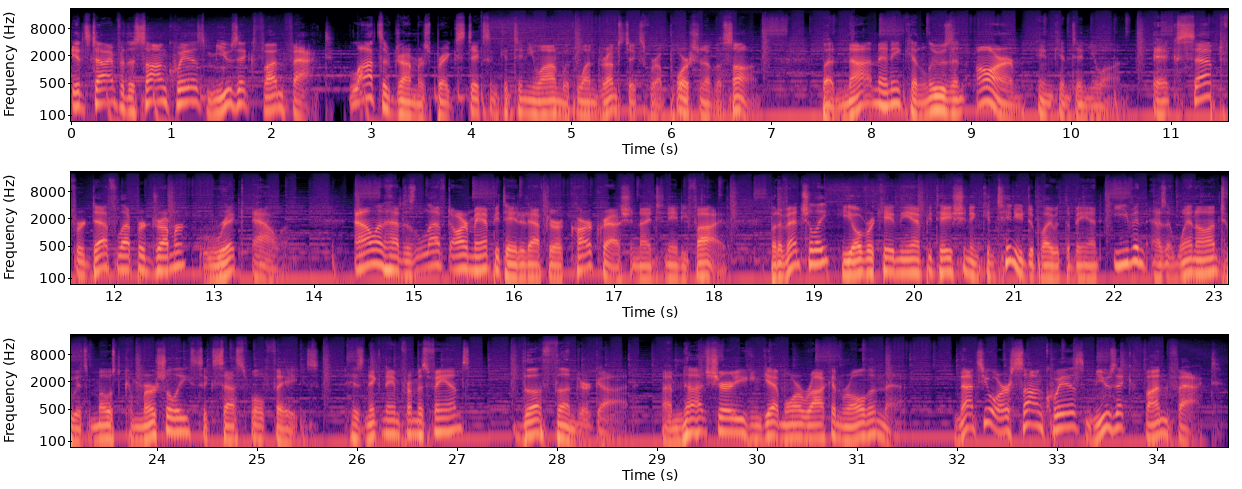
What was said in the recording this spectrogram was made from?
It's time for the Song Quiz Music Fun Fact. Lots of drummers break sticks and continue on with one drumsticks for a portion of a song, but not many can lose an arm and continue on, except for Def Leppard drummer Rick Allen. Allen had his left arm amputated after a car crash in 1985, but eventually he overcame the amputation and continued to play with the band even as it went on to its most commercially successful phase. His nickname from his fans? The Thunder God. I'm not sure you can get more rock and roll than that. That's your Song Quiz Music Fun Fact.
